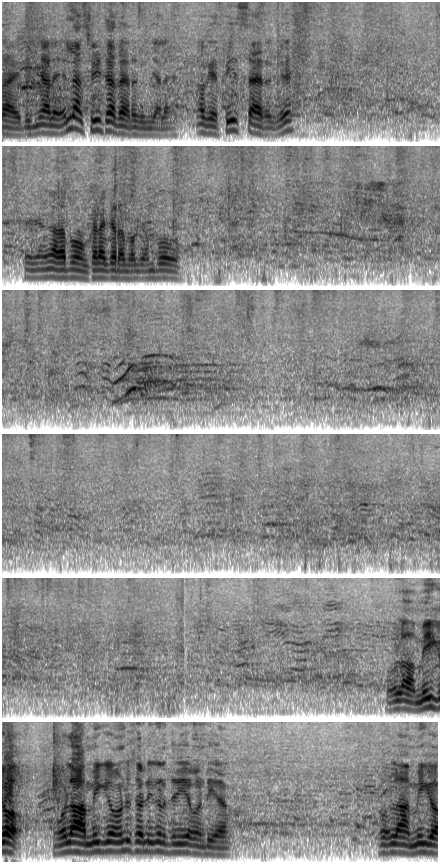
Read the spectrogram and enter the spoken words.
ரைட் இங்கால எல்லாம் ஸ்வீட்டாக தான் இருக்கு இங்கால ஓகே பீஸா இருக்கு சரி அங்கே போவோம் கடற்கரை பக்கம் போவோம் ஓலா அமிகோ ஓலா அமிகோன்னு சொல்லிக்கிட்டு தெரிய வேண்டியா ஓலா அமிகோ.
